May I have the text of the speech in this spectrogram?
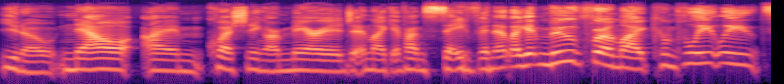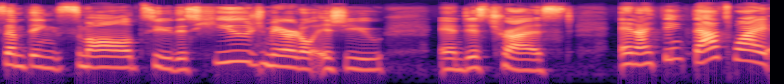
you know, now I'm questioning our marriage and like if I'm safe in it. Like it moved from like completely something small to this huge marital issue and distrust. And I think that's why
